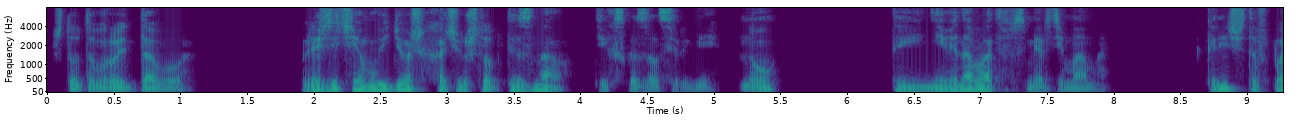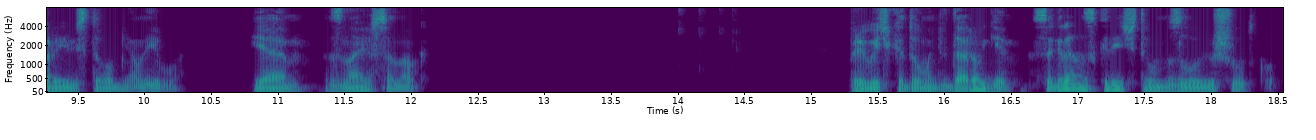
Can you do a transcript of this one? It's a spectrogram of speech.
Что-то вроде того. Прежде чем уйдешь, хочу, чтобы ты знал, тихо сказал Сергей. Ну? Ты не виноват в смерти мамы. Кречетов порывисто обнял его. Я знаю, сынок. Привычка думать в дороге сыграла с Кречетовым злую шутку.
